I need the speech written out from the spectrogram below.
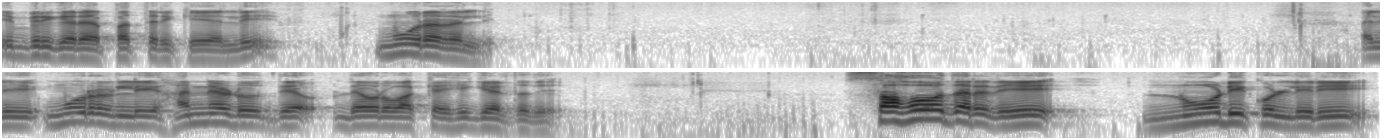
ಇಬ್ಬರಿಗರ ಪತ್ರಿಕೆಯಲ್ಲಿ ಮೂರರಲ್ಲಿ. ಅಲ್ಲಿ ಮೂರರಲ್ಲಿ ಹನ್ನೆರಡು ದೇವ್ ದೇವರ ವಾಕ್ಯ ಹೀಗೆ ಹೇಳ್ತದೆ. ಸಹೋದರರೇ, ನೋಡಿಕೊಳ್ಳಿರಿ.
